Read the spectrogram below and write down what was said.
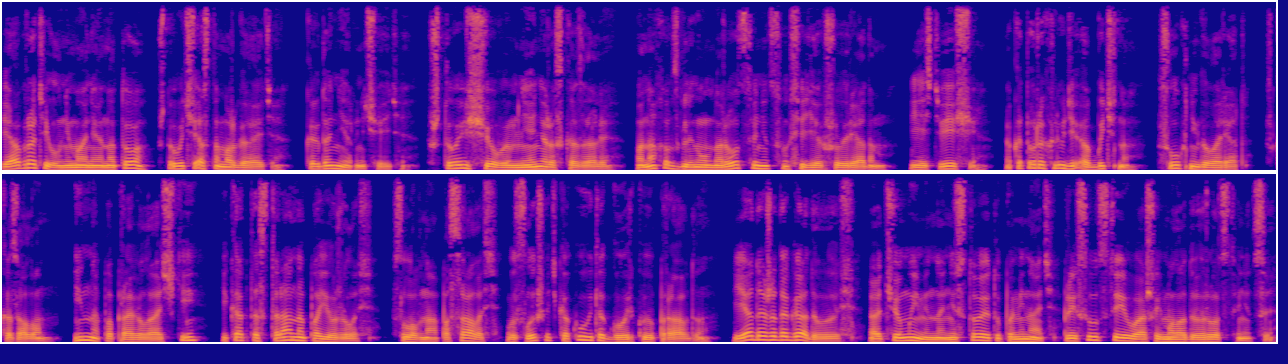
Я обратил внимание на то, что вы часто моргаете, когда нервничаете. Что еще вы мне не рассказали? Монах взглянул на родственницу, сидевшую рядом. «Есть вещи, о которых люди обычно слух не говорят», — сказал он. Инна поправила очки и как-то странно поежилась, словно опасалась услышать какую-то горькую правду. «Я даже догадываюсь, о чем именно не стоит упоминать присутствие вашей молодой родственницы.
